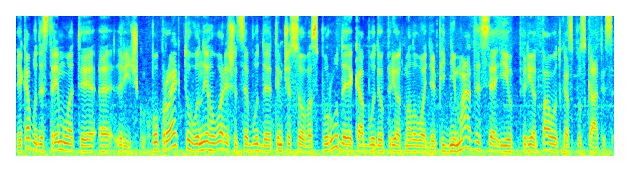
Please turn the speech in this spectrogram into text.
яка буде стримувати е, річку. По проекту вони говорять, що це буде тимчасова споруда, яка буде в період маловоддя підніматися і в період паводка спускатися.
